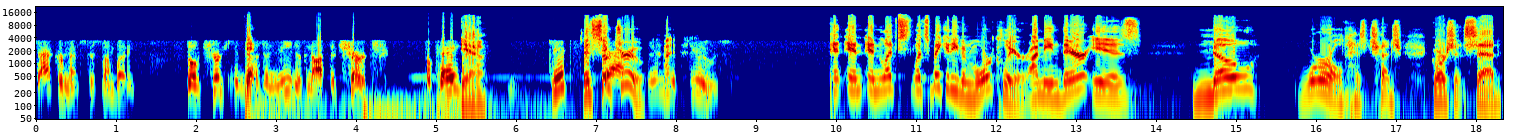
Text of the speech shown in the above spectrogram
sacraments to somebody. So a church that doesn't meet is not the church. Okay? Yeah. Get It's so true. in I- the pews. And and and let's let's make it even more clear. I mean, there is no world, as Judge Gorsuch said,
